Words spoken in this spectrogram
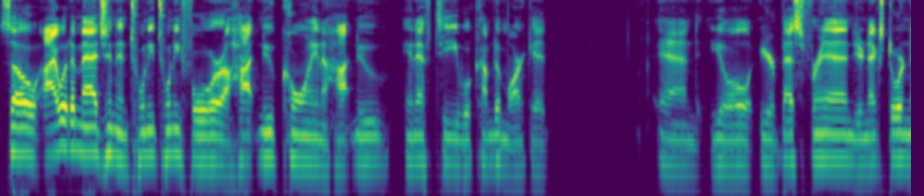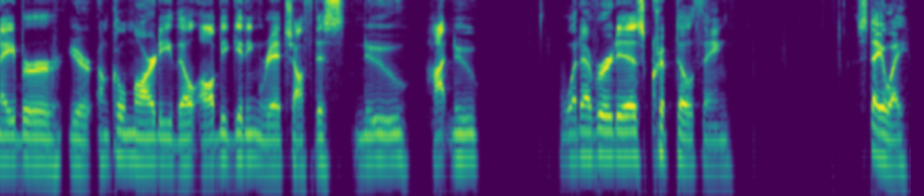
So I would imagine in 2024, a hot new coin, a hot new NFT will come to market and you'll your best friend, your next door neighbor, your uncle Marty, they'll all be getting rich off this new hot new whatever it is crypto thing. Stay away.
